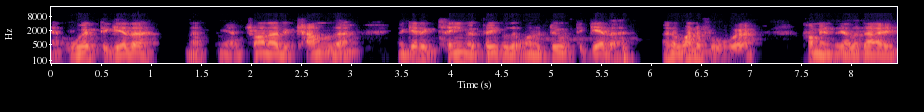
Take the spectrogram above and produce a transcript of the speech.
and work together. You know, try and overcome the and get a team of people that want to do it together. I had a wonderful uh, comment the other day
